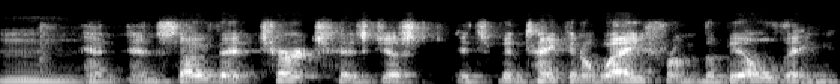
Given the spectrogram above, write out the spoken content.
Mm. And and so that church has just it's been taken away from the building.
